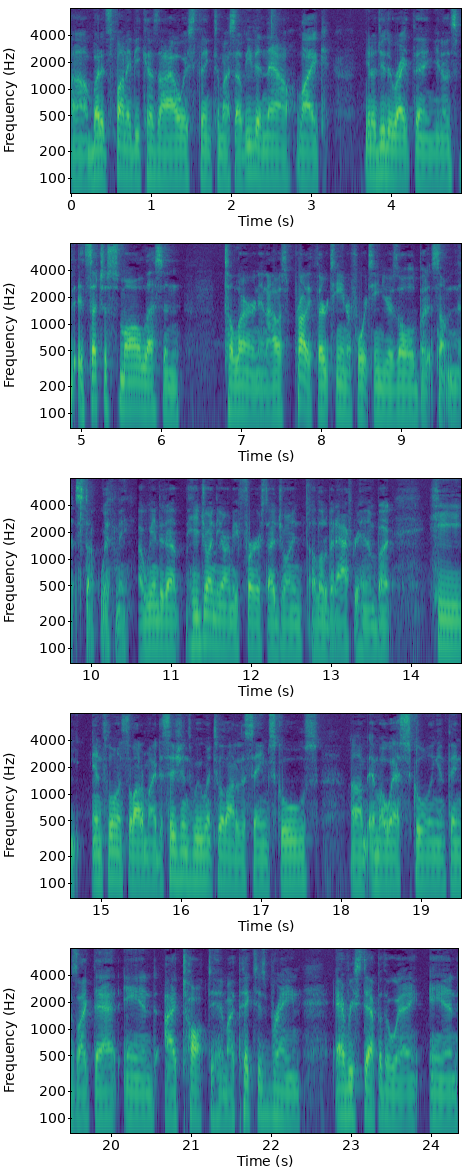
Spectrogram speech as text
Um, but it's funny because I always think to myself, even now, like, you know, do the right thing. You know, it's it's such a small lesson to learn. And I was probably 13 or 14 years old, but it's something that stuck with me. Uh, we ended up, he joined the Army first. I joined a little bit after him, but he influenced a lot of my decisions. We went to a lot of the same schools, um, MOS schooling and things like that. And I talked to him, I picked his brain every step of the way. And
